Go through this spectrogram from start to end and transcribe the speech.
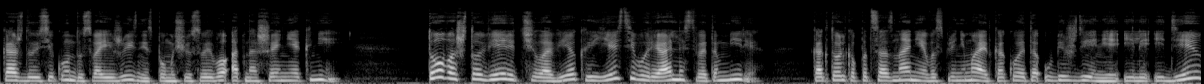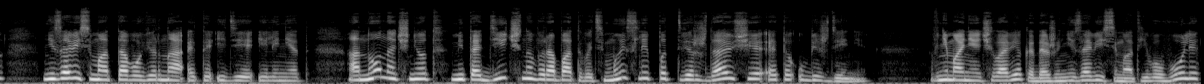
Каждую секунду своей жизни с помощью своего отношения к ней. То, во что верит человек, и есть его реальность в этом мире — как только подсознание воспринимает какое-то убеждение или идею, независимо от того, верна эта идея или нет, оно начнет методично вырабатывать мысли, подтверждающие это убеждение. Внимание человека, даже независимо от его воли,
